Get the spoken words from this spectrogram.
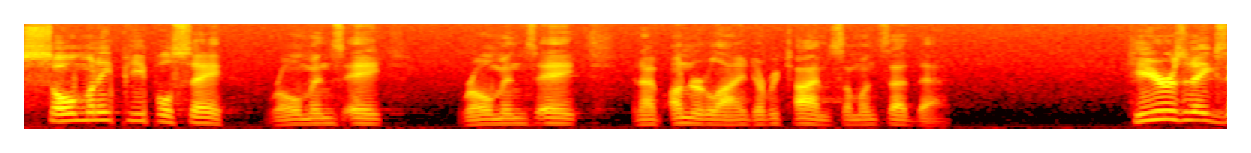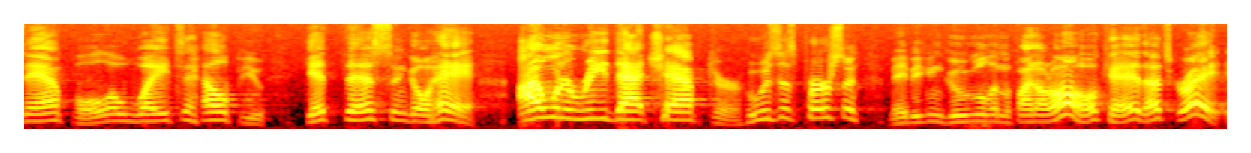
so many people say Romans 8, Romans 8 and I've underlined every time someone said that. Here's an example, a way to help you. Get this and go, hey, I want to read that chapter. Who is this person? Maybe you can Google them and find out, oh, okay, that's great.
